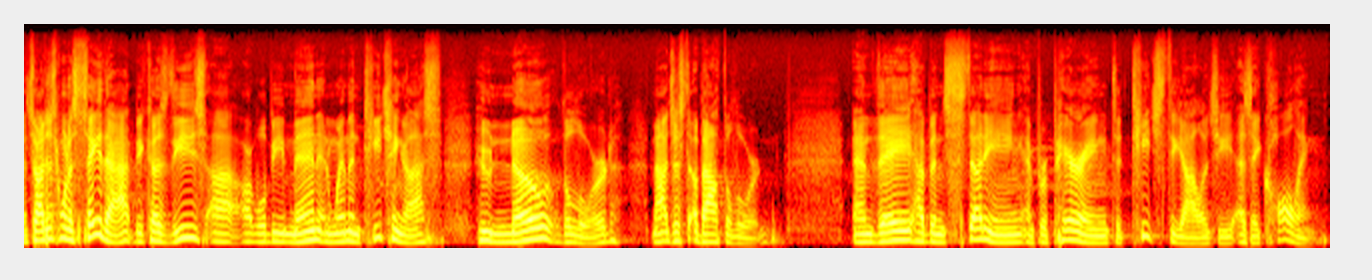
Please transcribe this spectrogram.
And so I just want to say that because these uh, are, will be men and women teaching us who know the Lord, not just about the Lord. And they have been studying and preparing to teach theology as a calling,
